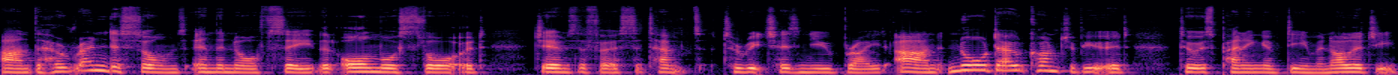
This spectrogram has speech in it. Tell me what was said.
and the horrendous storms in the North Sea that almost thwarted James I's attempt to reach his new bride and no doubt contributed to his penning of Daemonologie.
